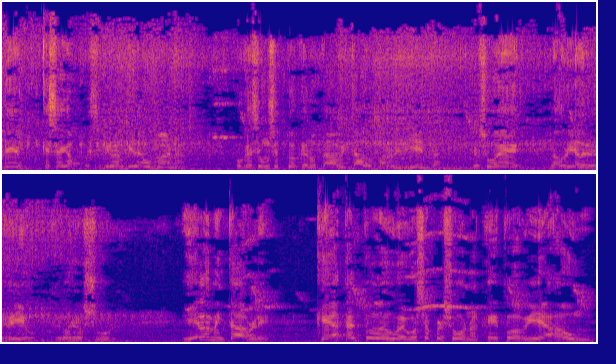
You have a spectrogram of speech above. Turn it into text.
de que se perseguido en vida humana, porque ese es un sector que no está habitado para vivienda. Eso es la orilla del río, el barrio sur. Y es lamentable que hasta el todo de juego, esas personas que todavía aún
